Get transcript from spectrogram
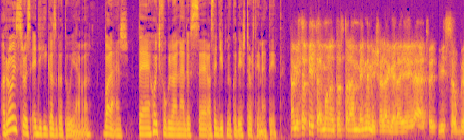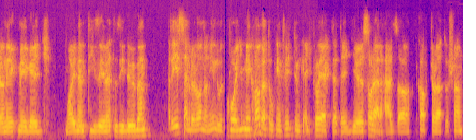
a Rolls-Royce egyik igazgatójával. Balázs, te hogy foglalnád össze az együttműködés történetét? Amit a Péter mondott, az talán még nem is a legelején, lehet, hogy visszaugranék még egy majdnem tíz évet az időben részemről onnan indult, hogy még hallgatóként vittünk egy projektet egy szolárházzal kapcsolatosan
